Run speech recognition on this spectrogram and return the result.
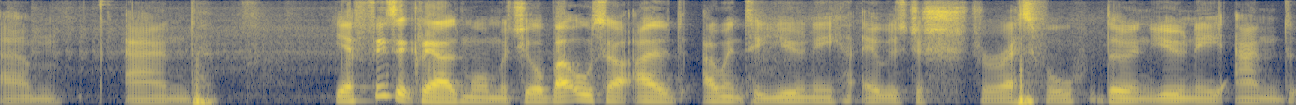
Um, and yeah, physically I was more mature, but also I I went to uni. It was just stressful doing uni and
